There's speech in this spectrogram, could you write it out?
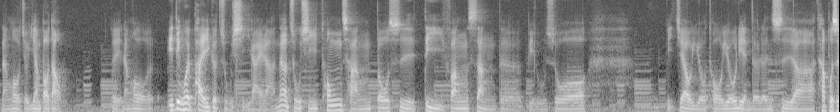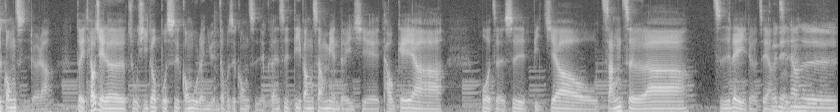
然后就一样报到。对，然后一定会派一个主席来啦。那主席通常都是地方上的，比如说比较有头有脸的人士啊，他不是公职的啦。对，调解的主席都不是公务人员，都不是公职的，可能是地方上面的一些头家啊，或者是比较长者啊之类的这样子。有点像是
